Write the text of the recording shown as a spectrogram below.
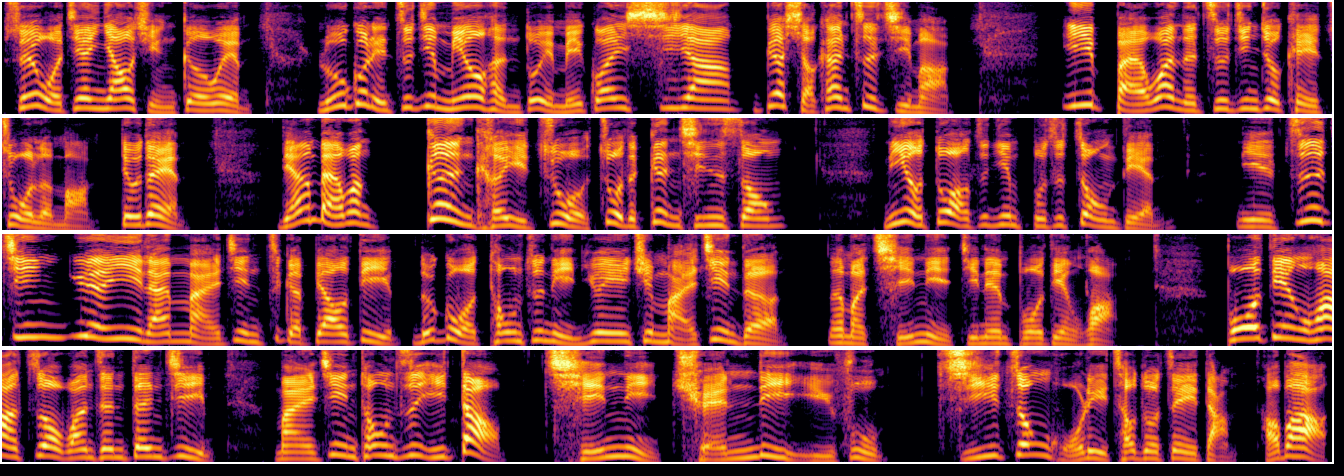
所以我今天邀请各位，如果你资金没有很多也没关系啊，不要小看自己嘛，一百万的资金就可以做了嘛，对不对？两百万更可以做，做得更轻松。你有多少资金不是重点，你资金愿意来买进这个标的，如果我通知你愿意去买进的，那么请你今天拨电话，拨电话之后完成登记，买进通知一到，请你全力以赴，集中火力操作这一档，好不好？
